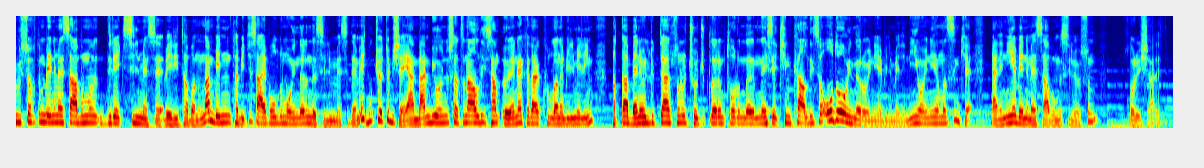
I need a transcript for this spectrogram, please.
Ubisoft'un benim hesabımı direkt silmesi veri tabanından benim tabii ki sahip olduğum oyunların da silinmesi demek. Bu kötü bir şey. Yani ben bir oyunu satın aldıysam ölene kadar kullanabilmeliyim. Hatta ben öldükten sonra çocuklarım, torunlarım neyse kim kaldıysa o da oyunlar oynayabilmeli. Niye oynayamasın ki? Yani niye benim hesabımı siliyorsun? Soru işareti.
